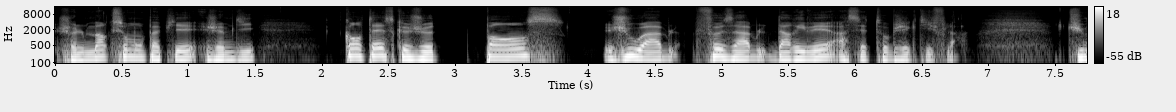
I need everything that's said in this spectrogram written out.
Je le marque sur mon papier. Je me dis quand est-ce que je pense jouable, faisable d'arriver à cet objectif-là. Tu,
